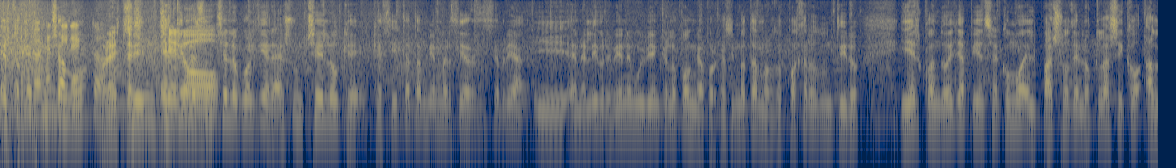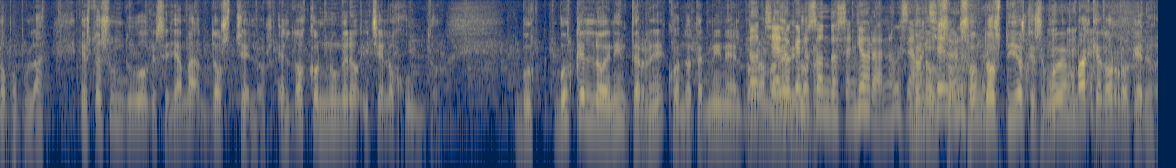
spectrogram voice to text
esto que es en escuchamos... directo, Pero ¿no? este Sí, es un que no es chelo... un chelo cualquiera, es un chelo que, que cita también Mercedes de Cebrián y en el libro viene muy bien que lo ponga porque así matamos dos pájaros de un tiro y es cuando ella piensa como el paso de lo clásico a lo popular. Esto es un dúo que se llama Dos Chelos, el dos con número y chelo junto. Búsquenlo en internet cuando termine el programa. Chelos que no son dos señoras, ¿no? Que se No, no, chelo, son, ¿no? son dos tíos que se mueven más que dos rockeros.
